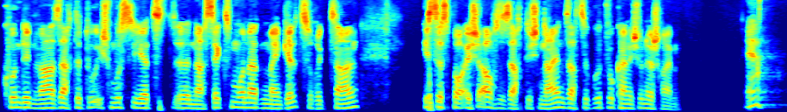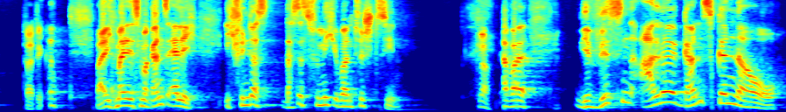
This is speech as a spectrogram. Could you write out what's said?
Kundin war, sagte, du, ich musste jetzt äh, nach sechs Monaten mein Geld zurückzahlen. Ist das bei euch auch? So sagte ich, nein. Sagt sie, gut, wo kann ich unterschreiben? Ja. Fertig. Ja. Weil ich meine, jetzt mal ganz ehrlich, ich finde das, das ist für mich über den Tisch ziehen. Klar. Ja, weil wir wissen alle ganz genau,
